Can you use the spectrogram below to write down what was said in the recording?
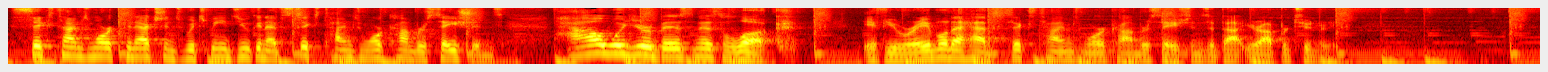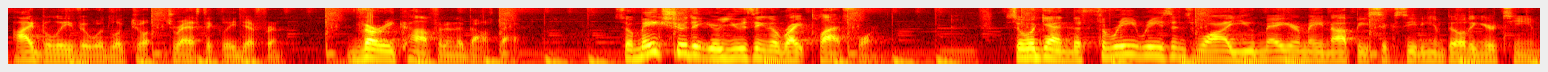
Six times more connections, which means you can have six times more conversations. How would your business look if you were able to have six times more conversations about your opportunity? I believe it would look drastically different. Very confident about that. So make sure that you're using the right platform. So, again, the three reasons why you may or may not be succeeding in building your team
